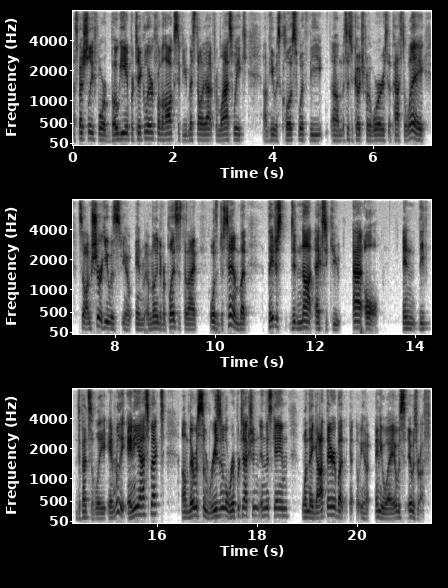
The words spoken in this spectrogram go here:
especially for Bogi in particular for the Hawks. If you missed all of that from last week, um, he was close with the um, assistant coach for the Warriors that passed away. So I'm sure he was, you know, in a million different places tonight. It wasn't just him, but they just did not execute at all in the defensively in really any aspect. Um, there was some reasonable rim protection in this game when they got there, but you know, anyway, it was it was rough.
